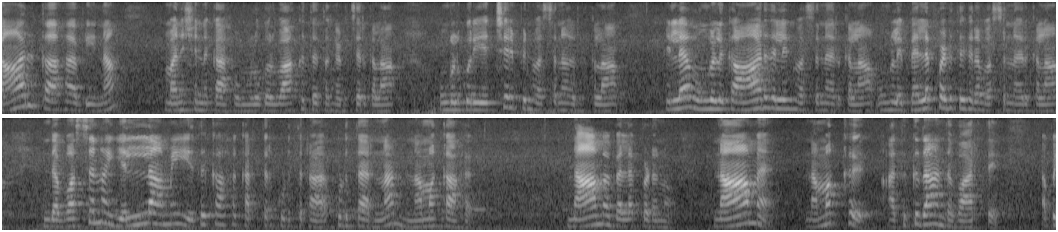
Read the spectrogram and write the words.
யாருக்காக அப்படின்னா மனுஷனுக்காக. உங்களுக்கு ஒரு வாக்குத்தத்தம் கிடைச்சிருக்கலாம். உங்களுக்கு ஒரு எச்சரிப்பின் வசனம் இருக்கலாம். இல்லை உங்களுக்கு ஆறுதலின் வசனம் இருக்கலாம். உங்களை பலப்படுத்துகிற வசனம் இருக்கலாம். இந்த வசனம் எல்லாமே எதுக்காக கர்த்தர் கொடுத்துட்டா கொடுத்தாருன்னா நமக்காக. நாம பலப்படணும். நாம நமக்கு அதுக்கு தான் அந்த வார்த்தை. அப்போ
